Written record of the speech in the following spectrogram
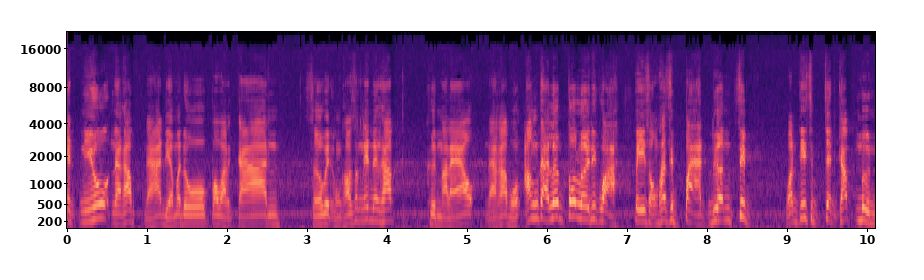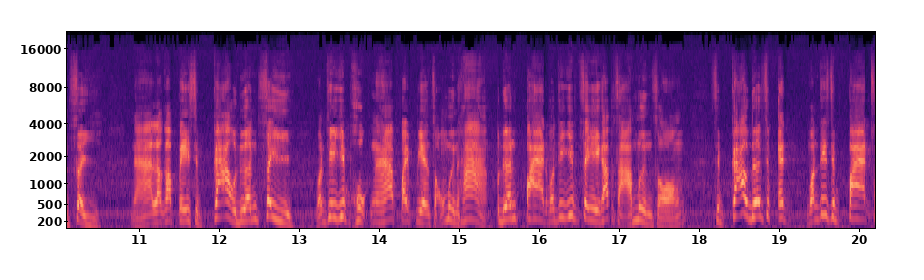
11 นิ้วนะครับนะฮะเดี๋ยวมาดูประวัติการเซอร์วิสของเขาสักนิดนึงครับ ขึ้นมาแล้วนะครับผมเอาแต่เริ่มต้นเลยดีกว่า ปี 2018 เดือน 10 วันที่ 17 ครับ 1 4ื่นนะฮะแล้วก็ปี 19 เดือน 4 วันที่ 26 นะฮะ ไปเปลี่ยน 25,000 เดือน 8 วันที่ 24 ครับ 32,000 19 เดือน 11 วันที่ 18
